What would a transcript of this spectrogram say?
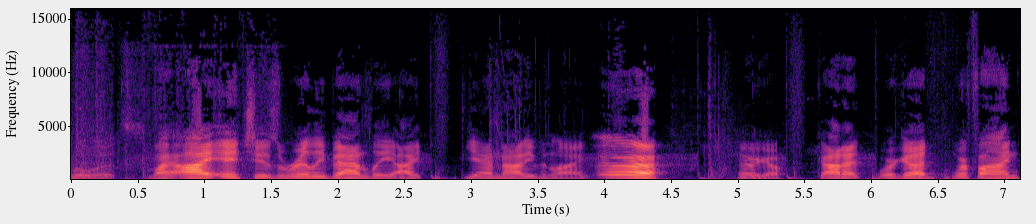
bullets. My eye itches really badly. I, yeah, not even lying. There we go. Got it. We're good. We're fine.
